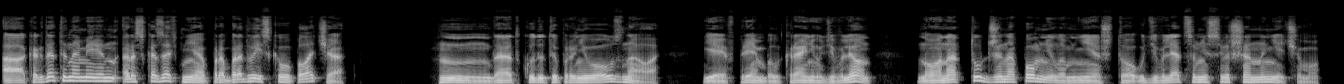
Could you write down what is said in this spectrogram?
«А когда ты намерен рассказать мне про бродвейского палача?» «Хм, да откуда ты про него узнала?» Я и впрямь был крайне удивлен, но она тут же напомнила мне, что удивляться мне совершенно нечему.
